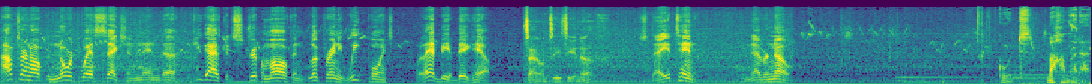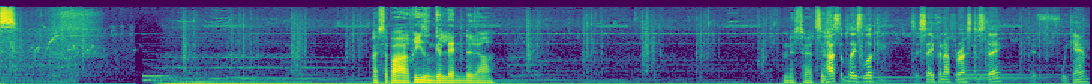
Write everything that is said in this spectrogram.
I'll turn off the northwest section, and uh, if you guys could strip them off and look for any weak points, well, that'd be a big help. Sounds easy enough. Stay attentive. You never know. Gut, machen wir das. Das ist aber ein Riesengelände da. Und es hört sich... How's the place looking? Is it safe enough for us to stay? If we can?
